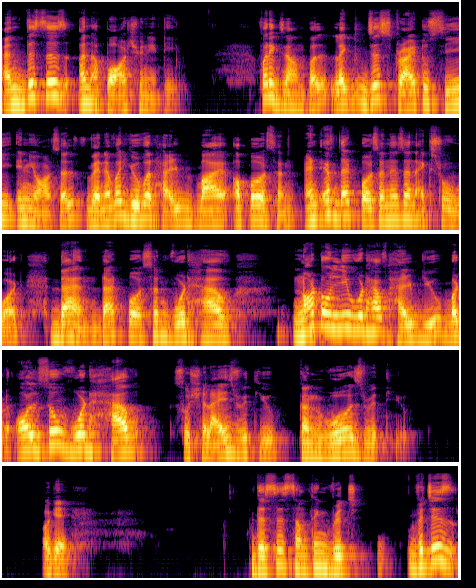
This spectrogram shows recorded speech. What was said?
And this is an opportunity for example like just try to see in yourself whenever you were helped by a person and if that person is an extrovert then that person would have not only would have helped you but also would have socialized with you conversed with you. Okay? This is something which which is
